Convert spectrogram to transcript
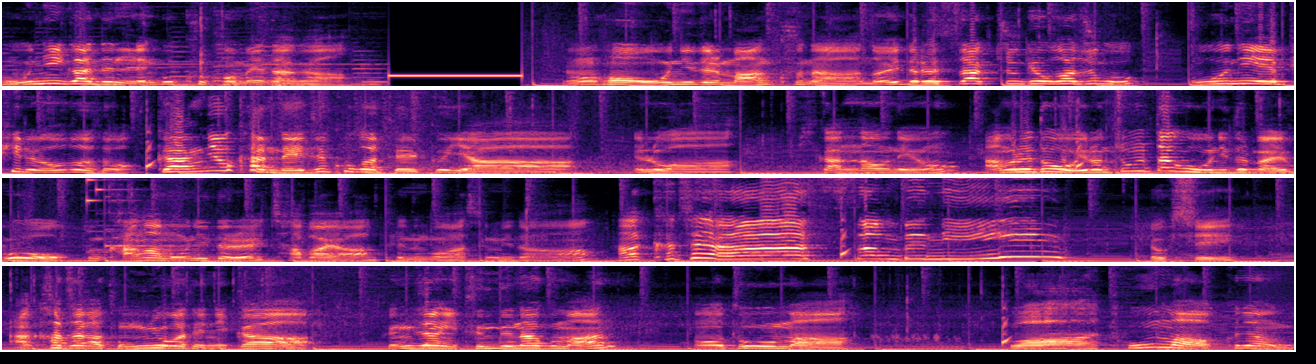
오니가 된 랭고쿠 검에다가 어허 오니들 많구나 너희들을 싹 죽여가지고 오니의 피를 얻어서 강력한 네즈코가 될 거야 일로와 피가 안 나오네요. 아무래도 이런 쫄따구 오니들 말고 좀 강한 오니들을 잡아야 되는 것 같습니다. 아카자 선배님! 역시 아카자가 동료가 되니까 굉장히 든든하구만. 어 도우마. 와 도우마 그냥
